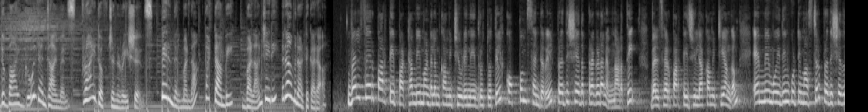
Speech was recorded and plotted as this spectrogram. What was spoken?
Dubai gold and diamonds pride of generations Perinthalmanna Pattambi Valanchery Ramanattukara. Welfare party Pattambi മണ്ഡലം കമ്മിറ്റിയുടെ നേതൃത്വത്തിൽ കൊപ്പം സെന്ററിൽ പ്രതിഷേധ പ്രകടനം നടത്തി. വെൽഫെയർ പാർട്ടി ജില്ലാ കമ്മിറ്റി അംഗം എം എ മൊയ്തീൻകുട്ടി മാസ്റ്റർ പ്രതിഷേധ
